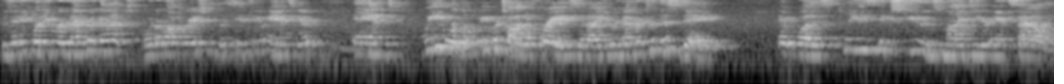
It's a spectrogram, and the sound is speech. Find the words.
Does anybody remember that? Order of operations? I see a few hands here. And we were, we were taught a phrase that I remember to this day. It was, please excuse my dear Aunt Sally.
